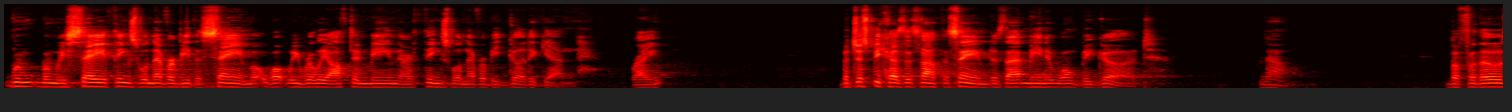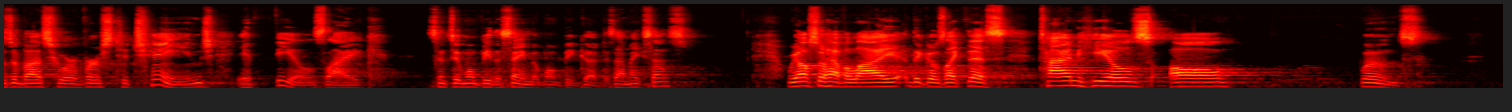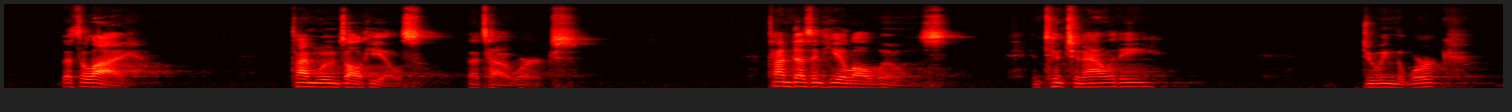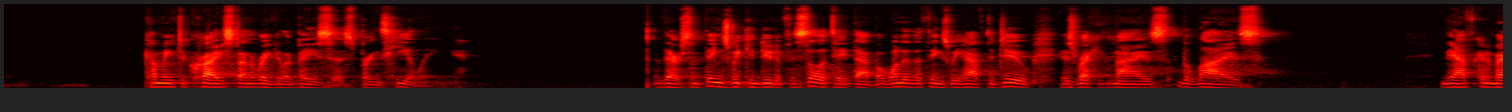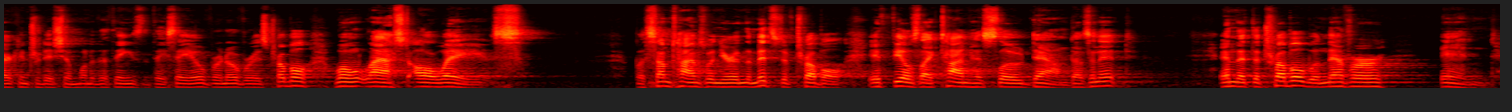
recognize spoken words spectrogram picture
when, when we say things will never be the same, what we really often mean are things will never be good again, right? But just because it's not the same, does that mean it won't be good? No. But for those of us who are averse to change, it feels like since it won't be the same, it won't be good. Does that make sense? We also have a lie that goes like this time heals all wounds. That's a lie. Time wounds all heals. That's how it works. Time doesn't heal all wounds. Intentionality, doing the work, coming to Christ on a regular basis brings healing. There are some things we can do to facilitate that, but one of the things we have to do is recognize the lies. In the African American tradition, one of the things that they say over and over is trouble won't last always. But sometimes when you're in the midst of trouble, it feels like time has slowed down, doesn't it? and that the trouble will never end.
